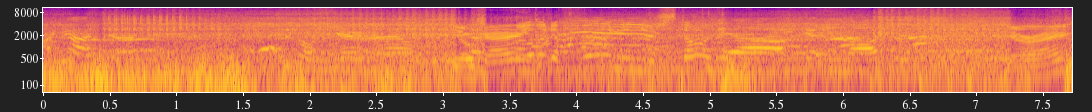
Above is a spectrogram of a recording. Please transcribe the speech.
I gotcha. She's all scared now. You okay? Probably the feeling in your stomach. Yeah, I'm getting nauseous. You alright?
